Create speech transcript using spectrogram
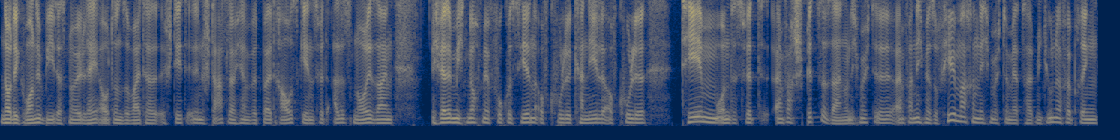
Nordic Wannabe, das neue Layout und so weiter, steht in den Startlöchern, wird bald rausgehen. Es wird alles neu sein. Ich werde mich noch mehr fokussieren auf coole Kanäle, auf coole Themen und es wird einfach spitze sein. Und ich möchte einfach nicht mehr so viel machen. Ich möchte mehr Zeit mit Juna verbringen.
